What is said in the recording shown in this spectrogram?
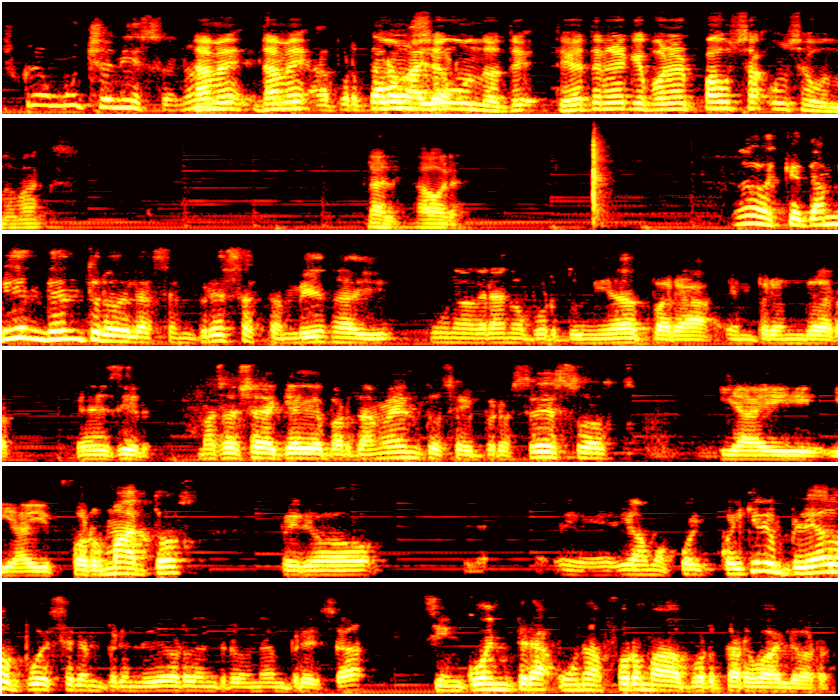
Yo creo mucho en eso, ¿no? Dame, dame un segundo, te, voy a tener que poner pausa un segundo, Max. Dale, ahora. No, es que también dentro de las empresas también hay una gran oportunidad para emprender. Es decir, más allá de que hay departamentos, hay procesos y hay, y hay formatos, pero eh, digamos, cualquier empleado puede ser emprendedor dentro de una empresa si encuentra una forma de aportar valor,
